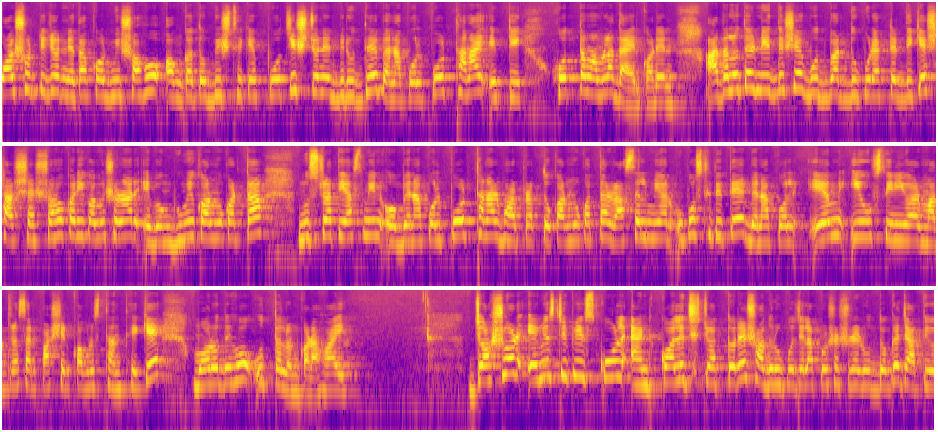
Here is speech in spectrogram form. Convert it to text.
পঁয়ষট্টি জন নেতাকর্মী সহ অজ্ঞাত বিশ থেকে পঁচিশ জনের বিরুদ্ধে বেনাপোল পোর্ট থানায় একটি হত্যা মামলা দায়ের করেন। আদালতের নির্দেশে বুধবার দুপুর একটার দিকে সারসার সহকারী কমিশনার এবং ভূমি কর্মকর্তা নুসরাত ইয়াসমিন ও বেনাপোল পোর্ট থানার ভারপ্রাপ্ত কর্মকর্তা রাসেল মিয়ার উপস্থিতিতে বেনাপোল এম ইউ সিনিয়র মাদ্রাসার পাশের কবরস্থান থেকে মরদেহ উত্তোলন করা হয়। Jessore MSTP school and college চত্বরে সদর উপজেলা প্রশাসনের উদ্যোগে জাতীয়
